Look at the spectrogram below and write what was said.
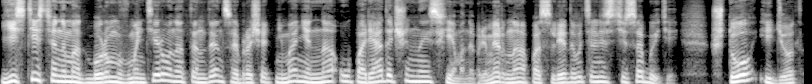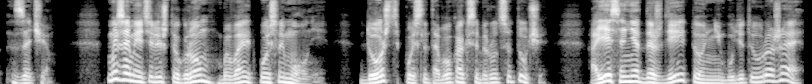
естественным отбором вмонтирована тенденция обращать внимание на упорядоченные схемы, например, на последовательности событий. Что идет зачем? Мы заметили, что гром бывает после молнии, дождь после того, как соберутся тучи. А если нет дождей, то не будет и урожая.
